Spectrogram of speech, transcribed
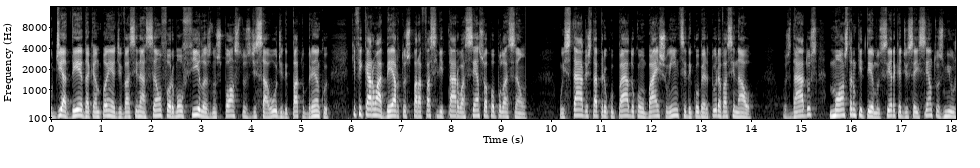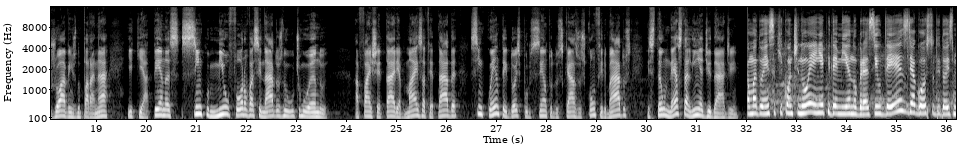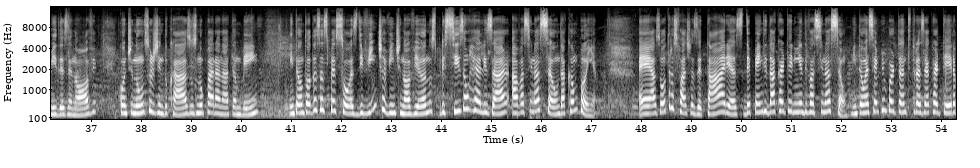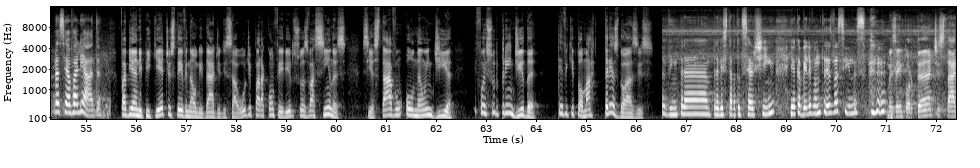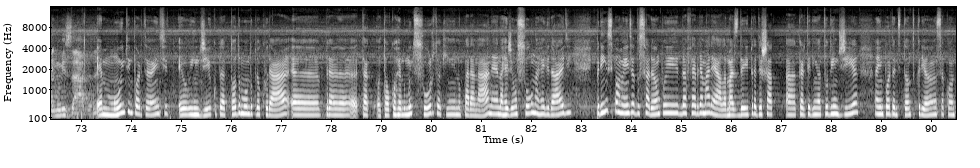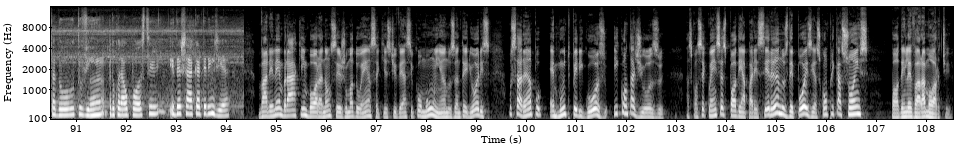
O dia D da campanha de vacinação formou filas nos postos de saúde de Pato Branco que ficaram abertos para facilitar o acesso à população. O Estado está preocupado com o baixo índice de cobertura vacinal. Os dados mostram que temos cerca de 600 mil jovens no Paraná e que apenas 5 mil foram vacinados no último ano. A faixa etária mais afetada, 52% dos casos confirmados, estão nesta linha de idade. É uma doença que continua em epidemia no Brasil desde agosto de 2019. Continuam surgindo casos, no Paraná também. Então, todas as pessoas de 20 a 29 anos precisam realizar a vacinação da campanha. É, as outras faixas etárias dependem da carteirinha de vacinação, então é sempre importante trazer a carteira para ser avaliada. Fabiane Piquete esteve na unidade de saúde para conferir suas vacinas, se estavam ou não em dia, e foi surpreendida. Teve que tomar três doses. Eu vim para ver se estava tudo certinho e acabei levando três vacinas. Mas é importante estar imunizado, né? É muito importante. Eu indico para todo mundo procurar. É, Está tá ocorrendo muito surto aqui no Paraná, né? na região sul, na realidade, principalmente a do sarampo e da febre amarela. Mas daí, para deixar a carteirinha tudo em dia, é importante tanto criança quanto adulto vir procurar o posto e, e deixar a carteira em dia. Vale lembrar que, embora não seja uma doença que estivesse comum em anos anteriores, o sarampo é muito perigoso e contagioso. As consequências podem aparecer anos depois e as complicações podem levar à morte.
